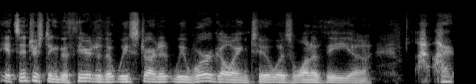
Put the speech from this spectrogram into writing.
it's interesting. The theater that we started, we were going to, was one of the. Uh, I,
